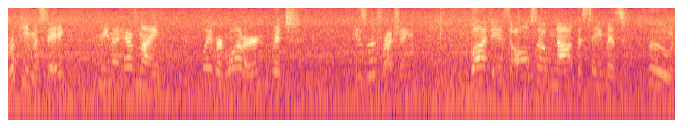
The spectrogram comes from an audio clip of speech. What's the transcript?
rookie mistake. I mean, I have my flavored water, which is refreshing, but is also not the same as food.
